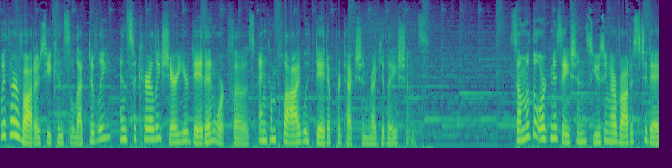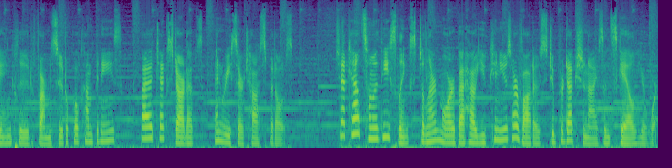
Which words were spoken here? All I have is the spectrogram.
With Arvados, you can selectively and securely share your data and workflows and comply with data protection regulations. Some of the organizations using Arvados today include pharmaceutical companies, biotech startups, and research hospitals. Check out some of these links to learn more about how you can use Arvados to productionize and scale your work.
